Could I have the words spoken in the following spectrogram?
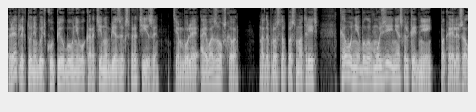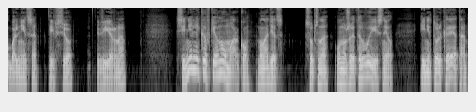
Вряд ли кто-нибудь купил бы у него картину без экспертизы, тем более Айвазовского. Надо просто посмотреть, кого не было в музее несколько дней, пока я лежал в больнице. И все. Верно. Синельников кивнул Марку. Молодец. Собственно, он уже это выяснил. И не только это,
